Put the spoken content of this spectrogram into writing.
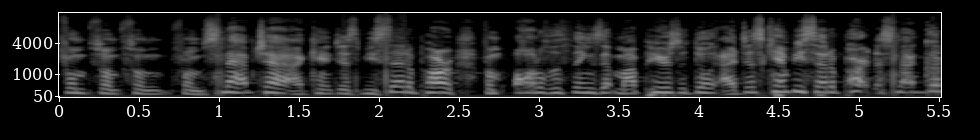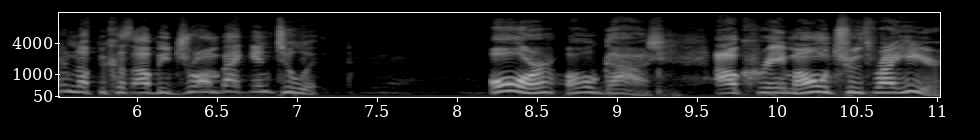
from, from, from, from Snapchat. I can't just be set apart from all of the things that my peers are doing. I just can't be set apart. That's not good enough because I'll be drawn back into it. Or, oh gosh, I'll create my own truth right here.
